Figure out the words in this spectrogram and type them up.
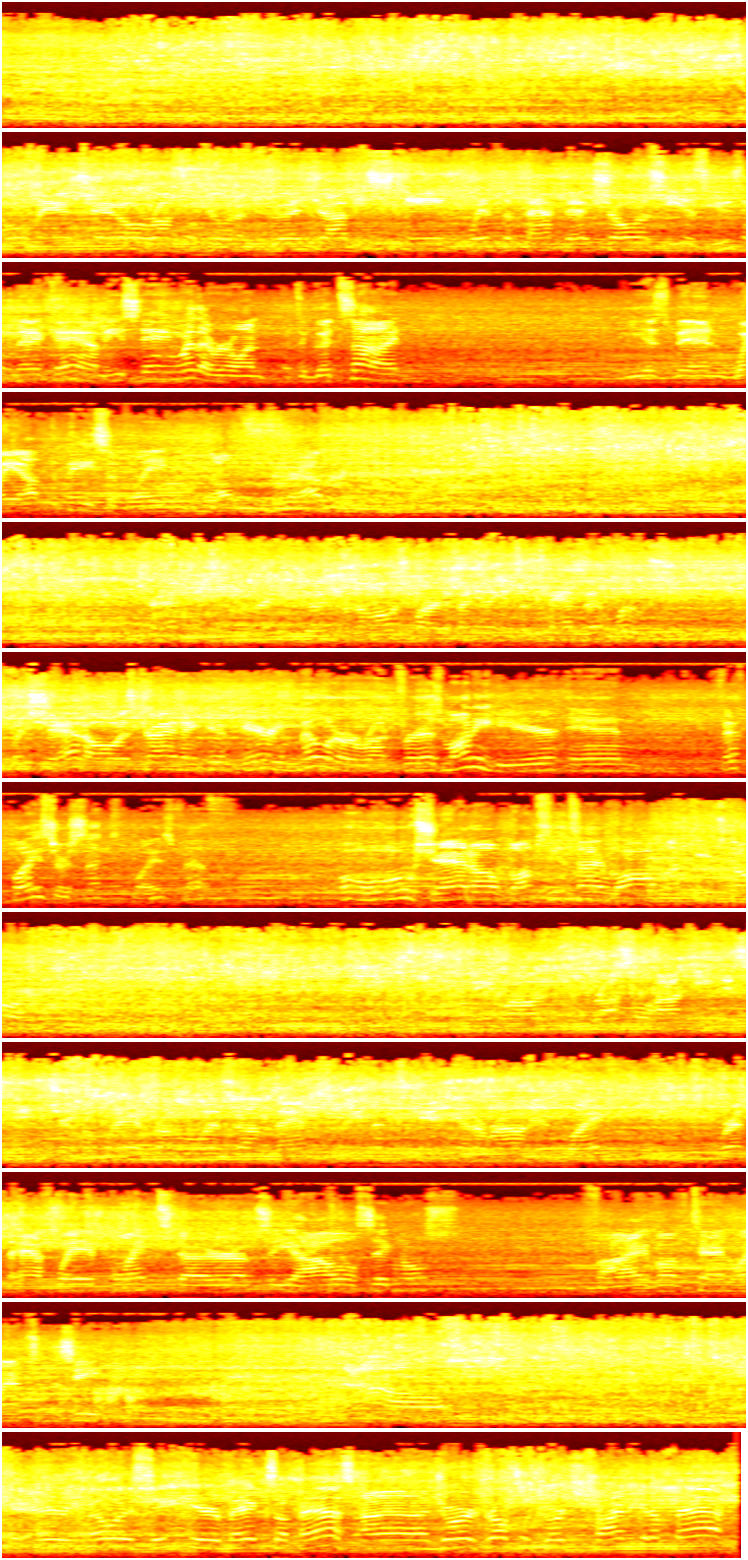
man Shadow oh, Russell doing a good job. He's staying with the pack. That shows he is using that cam. He's staying with everyone. That's a good sign. He has been way up the pace of late, well, forever. Track is pretty good for the most part. If anything, it's a tad bit loose. But Shadow trying to give Gary Miller a run for his money here in fifth place or sixth place, fifth. Oh, oh, oh, Shadow bumps the inside wall, but keeps going. Meanwhile, Russell Hockey is inching away from Melissa. Matt Stevens can't get around his way. We're at the halfway point. Starter up, MC Howell signals. Five of ten laps in this heat. Now, Gary Miller Sr. makes a pass on George Russell. George trying to get him back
